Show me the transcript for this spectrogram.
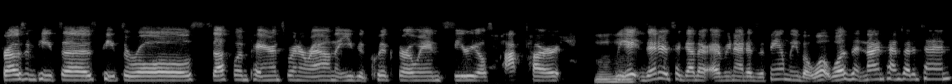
Frozen pizzas, pizza rolls, stuff when parents weren't around that you could quick throw in, cereals, Pop Tarts. Mm-hmm. We ate dinner together every night as a family, but what was it nine times out of 10?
